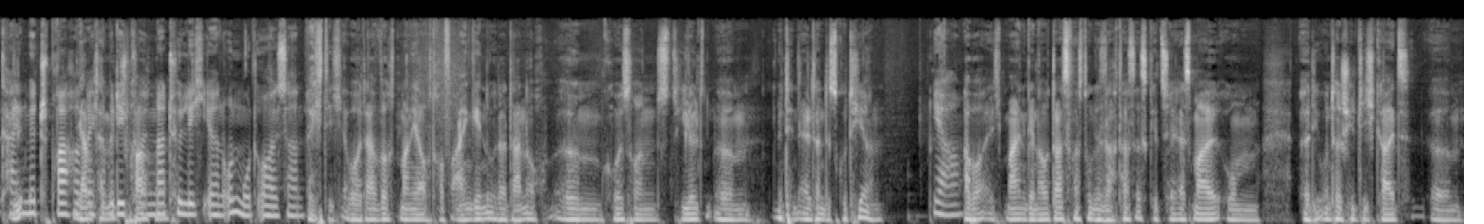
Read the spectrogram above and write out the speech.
kein Mitspracherecht, aber die können natürlich ihren Unmut äußern. Richtig, aber da wird man ja auch drauf eingehen oder dann auch ähm, größeren Stil ähm, mit den Eltern diskutieren. Ja. Aber ich meine, genau das, was du gesagt hast, es geht zuerst mal um äh, die Unterschiedlichkeit ähm,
